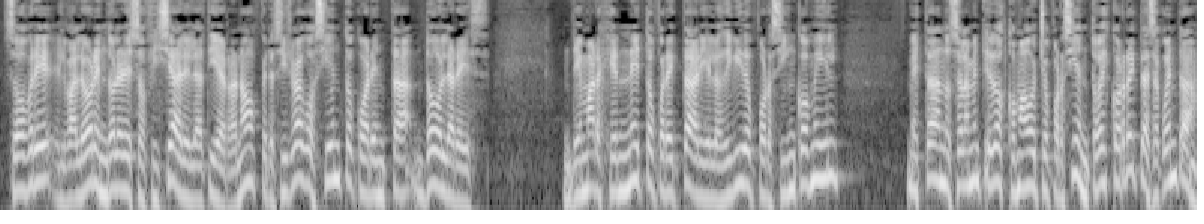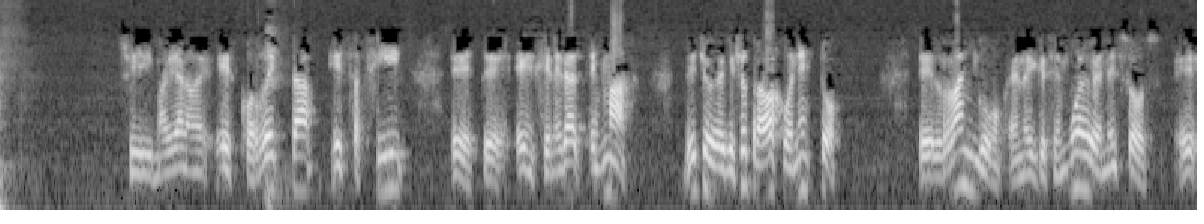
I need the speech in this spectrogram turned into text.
sobre el valor en dólares oficiales de la tierra, ¿no? Pero si yo hago 140 dólares de margen neto por hectárea y los divido por 5.000, me está dando solamente 2,8%. ¿Es correcta esa cuenta? Sí, Mariano, es correcta, es así. Este, en general, es más, de hecho, desde que yo trabajo en esto, el rango en el que se mueven esos, eh,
